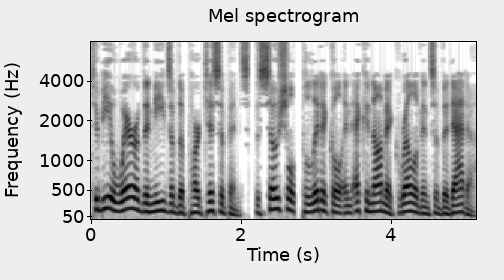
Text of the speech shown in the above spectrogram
To be aware of the needs of the participants, the social, political and economic relevance of the data.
